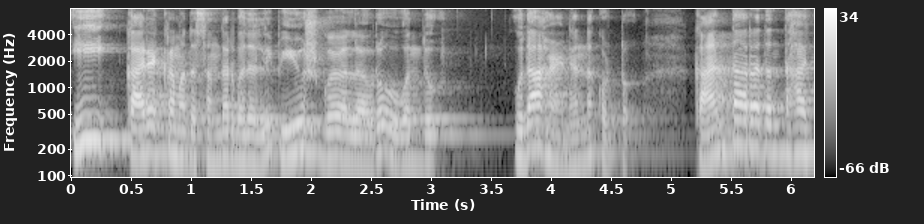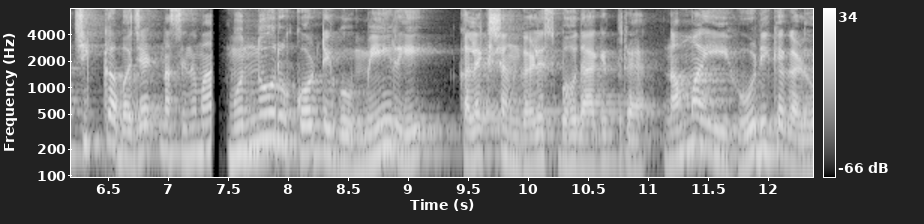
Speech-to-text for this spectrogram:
ಈ ಕಾರ್ಯಕ್ರಮದ ಸಂದರ್ಭದಲ್ಲಿ ಪಿಯೂಷ್ ಗೋಯಲ್ ಅವರು ಒಂದು ಉದಾಹರಣೆಯನ್ನು ಕೊಟ್ಟರು ಕಾಂತಾರದಂತಹ ಚಿಕ್ಕ ಬಜೆಟ್ನ ಸಿನಿಮಾ ಮುನ್ನೂರು ಕೋಟಿಗೂ ಮೀರಿ ಕಲೆಕ್ಷನ್ ಗಳಿಸಬಹುದಾಗಿದ್ದರೆ ನಮ್ಮ ಈ ಹೂಡಿಕೆಗಳು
